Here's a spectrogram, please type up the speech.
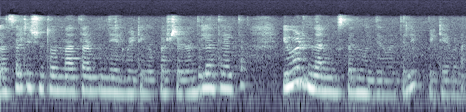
ಕನ್ಸಲ್ಟೇಷನ್ ತೊಗೊಂಡು ಮಾತಾಡ್ಬಂದು ಏನು ಭೇಟಿಗೆ ಅವಕಾಶ ಇರೋದಿಲ್ಲ ಅಂತ ಹೇಳ್ತಾ, ಈ ನಾನು ಮುಗಿಸ್ತದೆ ಮುಂದಿನ ಮಟ್ಟದಲ್ಲಿ ಭೇಟಿಯಾಗೋಣ.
